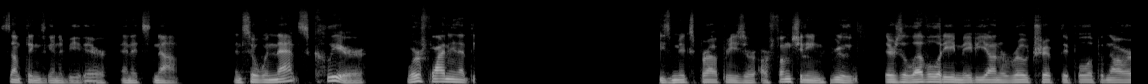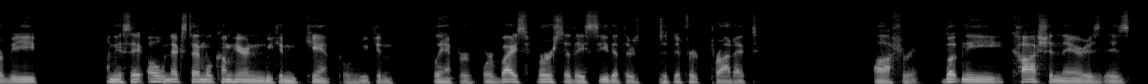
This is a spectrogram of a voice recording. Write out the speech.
something's going to be there and it's not. And so when that's clear, we're finding that the, these mixed properties are, are functioning really. There's a level of maybe on a road trip, they pull up in the RV and they say, Oh, next time we'll come here and we can camp or we can glamp or, or vice versa. They see that there's a different product offering. But the caution there is, is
